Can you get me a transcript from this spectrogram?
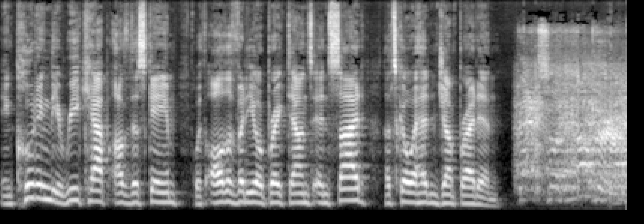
including the recap of this game with all the video breakdowns inside. Let's go ahead and jump right in. That's another.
